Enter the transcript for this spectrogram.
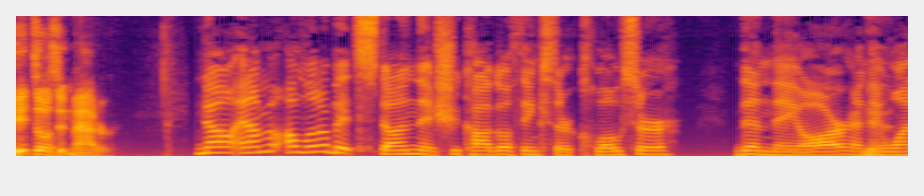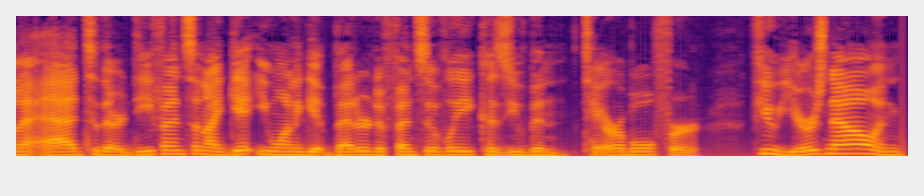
it doesn't matter. No, and I'm a little bit stunned that Chicago thinks they're closer than they are and they want to add to their defense. And I get you want to get better defensively because you've been terrible for a few years now and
